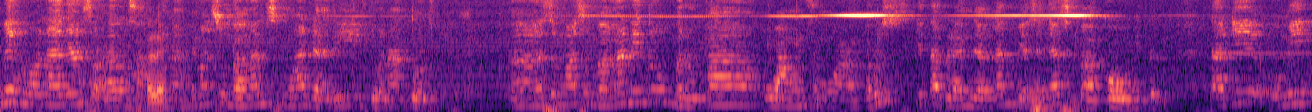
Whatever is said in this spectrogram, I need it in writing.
Umi mau nanya soal santunan. Memang sumbangan semua dari donatur. Uh, semua sumbangan itu berupa uang semua. Terus kita belanjakan biasanya sembako gitu. Tadi Umi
